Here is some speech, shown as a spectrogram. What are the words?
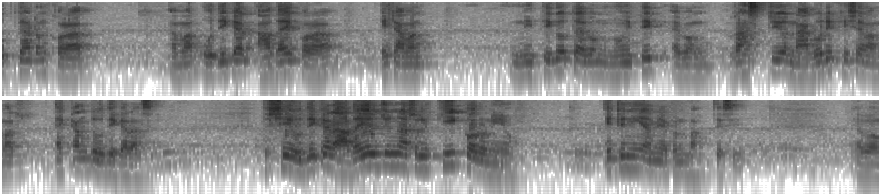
উদ্ঘাটন করা, আমার অধিকার আদায় করা, এটা আমার নীতিগত এবং নৈতিক এবং রাষ্ট্রীয় নাগরিক হিসেবে আমার একান্ত অধিকার আছে। তো সেই অধিকার আদায়ের জন্য আসলে কি করণীয়, এটা নিয়ে আমি এখন ভাবতেছি এবং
